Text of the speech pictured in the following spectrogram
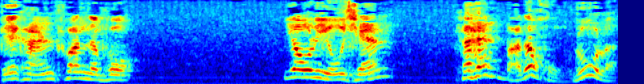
别看人穿的破。腰里有钱，嘿嘿，把他唬住了。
